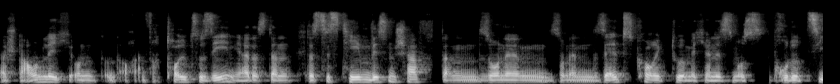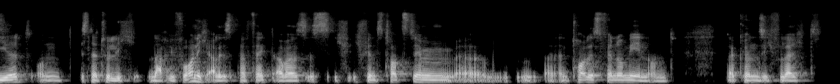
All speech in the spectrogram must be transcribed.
erstaunlich und, und auch einfach toll zu sehen, ja, dass dann das System Wissenschaft dann so einen, so einen Selbstkorrekturmechanismus produziert und ist natürlich nach wie vor nicht alles perfekt, aber es ist, ich, ich finde es trotzdem äh, ein tolles Phänomen und da können sich vielleicht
